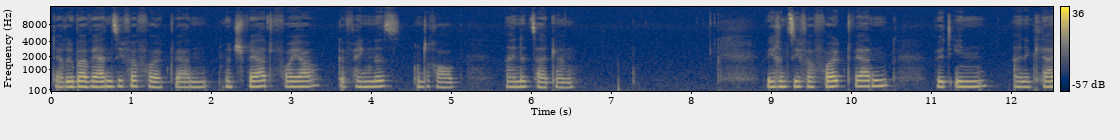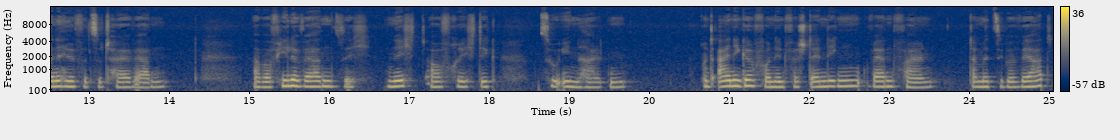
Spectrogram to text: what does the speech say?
Darüber werden sie verfolgt werden mit Schwert, Feuer, Gefängnis und Raub eine Zeit lang. Während sie verfolgt werden, wird ihnen eine kleine Hilfe zuteil werden. Aber viele werden sich nicht aufrichtig zu ihnen halten. Und einige von den Verständigen werden fallen, damit sie bewährt,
